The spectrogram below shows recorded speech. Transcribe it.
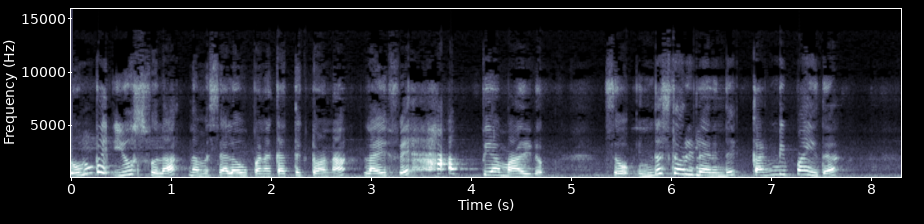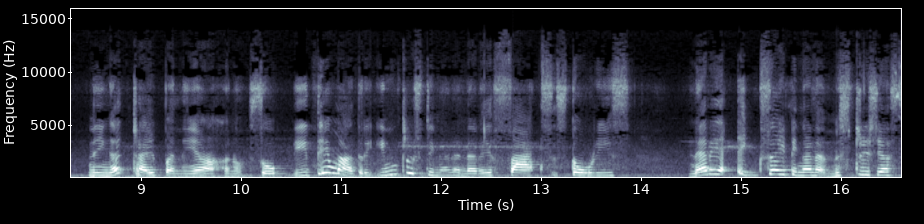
ரொம்ப யூஸ்ஃபுல்லாக நம்ம செலவு பண்ண கற்றுக்கிட்டோன்னா லைஃபே ஹாப்பியாக மாறிடும். ஸோ இந்த ஸ்டோரியிலேருந்து கண்டிப்பாக இதை நீங்கள் ட்ரை பண்ணியே ஆகணும். ஸோ இதே மாதிரி இன்ட்ரெஸ்டிங்கான நிறைய ஃபேக்ட்ஸ் ஸ்டோரிஸ் நிறைய எக்ஸைட்டிங்கான மிஸ்ட்ரிஷியஸ்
